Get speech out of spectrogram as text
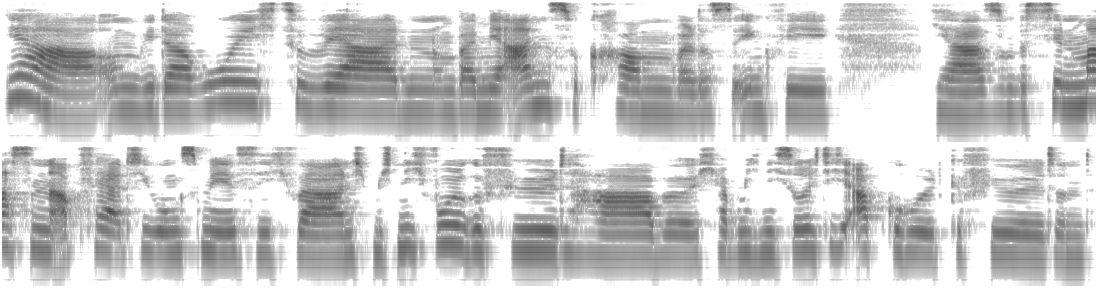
ja, um wieder ruhig zu werden, um bei mir anzukommen, weil das irgendwie ja so ein bisschen massenabfertigungsmäßig war und ich mich nicht wohl gefühlt habe. Ich habe mich nicht so richtig abgeholt gefühlt und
